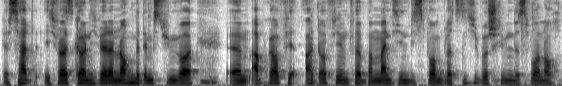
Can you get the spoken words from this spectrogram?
Das hat, ich weiß gar nicht, wer da noch mit im Stream war, ähm, Abgabe hat auf jeden Fall bei manchen die Spawnplots nicht überschrieben, das war noch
